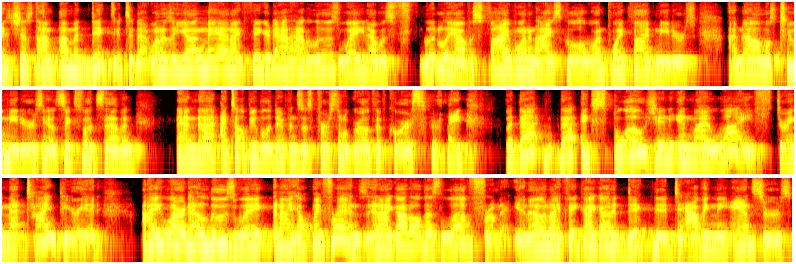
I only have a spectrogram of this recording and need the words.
it's just, I'm, I'm addicted to that. When I was a young man, I figured out how to lose weight. I was literally, I was five one in high school, 1.5 meters. I'm now almost two meters, you know, six foot seven. And uh, I tell people the difference is personal growth, of course, right? But that that explosion in my life during that time period, I learned how to lose weight and I helped my friends and I got all this love from it, you know, and I think I got addicted to having the answers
